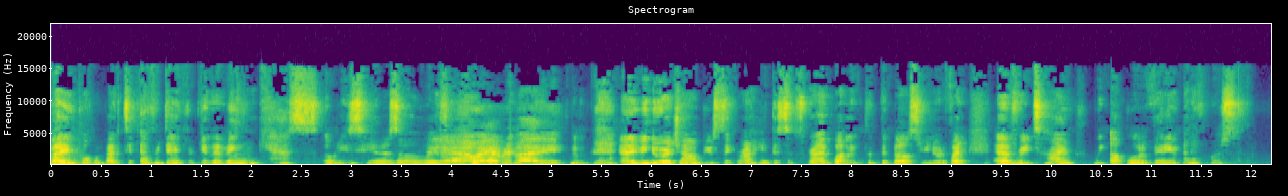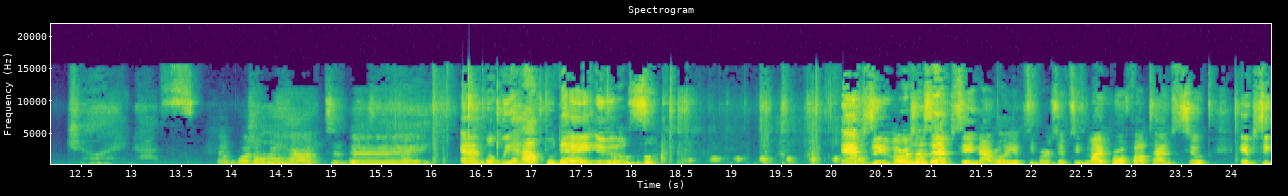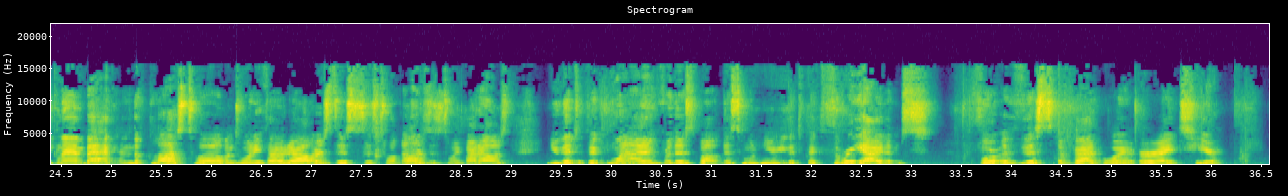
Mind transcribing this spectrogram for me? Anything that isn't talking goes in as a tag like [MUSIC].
everybody. Welcome back to Everyday Thrifty Living. Cass Odie's here as always. Hello, everybody. [LAUGHS] And if you're new to our channel, if you stick around, hit the subscribe button and click the bell so you're notified every time we upload a video. And of course, join us. And what do we have today? And what we have today is Ipsy versus Ipsy. Not really Ipsy versus Ipsy. It's my profile times two. Ipsy Glam Bag and the plus twelve and twenty five dollars. This is twelve dollars. This is twenty five dollars. You get to pick one item for this this one here. You get to pick three items for this bad boy right here.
